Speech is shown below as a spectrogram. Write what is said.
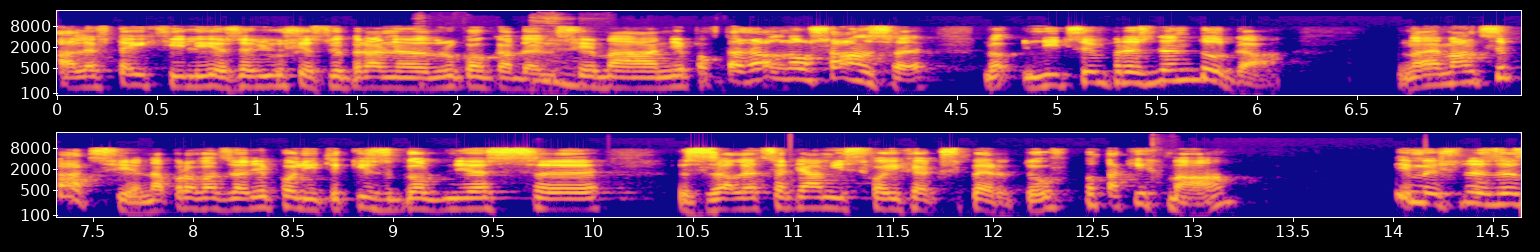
ale w tej chwili, jeżeli już jest wybrany na drugą kadencję, ma niepowtarzalną szansę, no, niczym prezydent Duda, na emancypację, na prowadzenie polityki zgodnie z, z zaleceniami swoich ekspertów, bo takich ma. I myślę, że,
